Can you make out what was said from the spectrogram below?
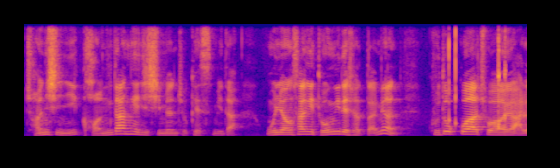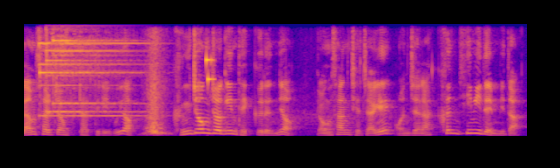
전신이 건강해지시면 좋겠습니다. 오늘 영상이 도움이 되셨다면 구독과 좋아요, 알람 설정 부탁드리고요. 긍정적인 댓글은요. 영상 제작에 언제나 큰 힘이 됩니다.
